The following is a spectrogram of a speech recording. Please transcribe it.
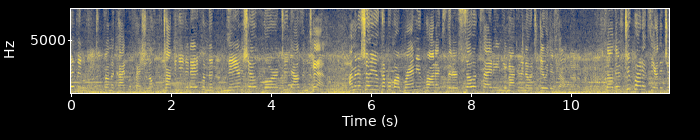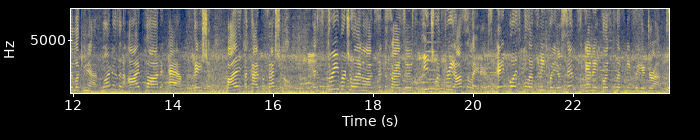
Pittman from Akai Professional, talking to you today from the NAMM show floor 2010. I'm going to show you a couple of our brand new products that are so exciting you're not going to know what to do with yourself. So there's two products here that you're looking at. One is an iPod application by Akai Professional. It's three virtual analog synthesizers, each with three oscillators, eight voice polyphony for your synths and eight voice polyphony for your drums.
